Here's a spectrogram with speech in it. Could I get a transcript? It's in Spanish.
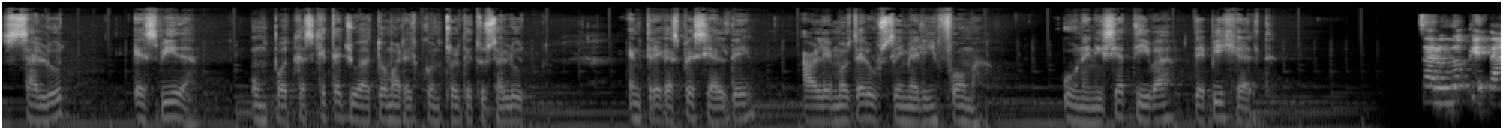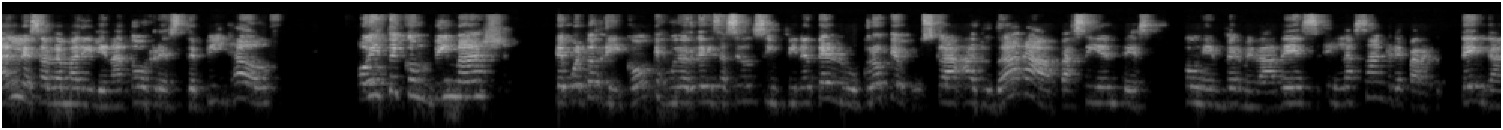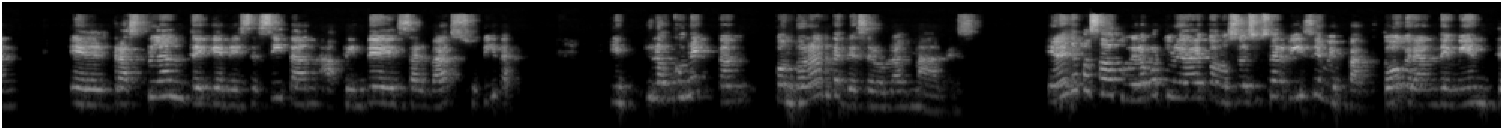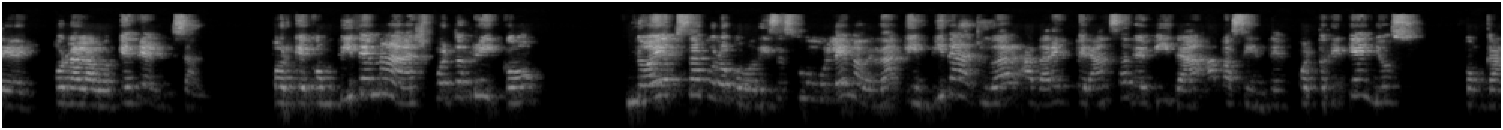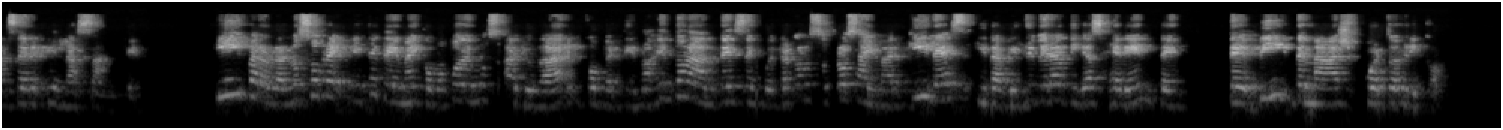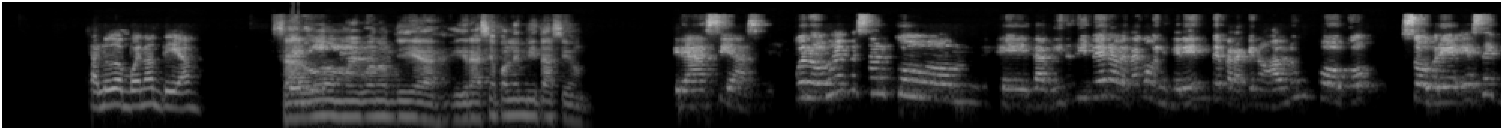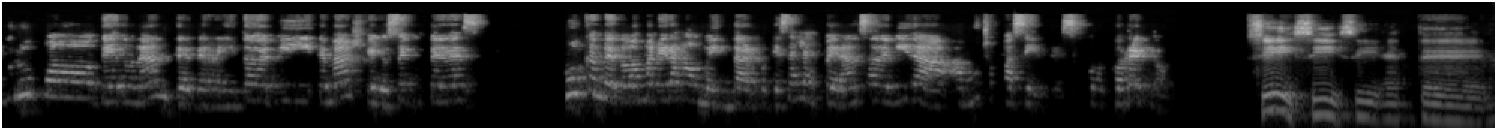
Salud es vida, un podcast que te ayuda a tomar el control de tu salud. Entrega especial de Hablemos de leucemia y linfoma, una iniciativa de BeHealth. Saludos, ¿qué tal? Les habla Marilena Torres de BeHealth. Hoy estoy con BMASH de Puerto Rico, que es una organización sin fines de lucro que busca ayudar a pacientes con enfermedades en la sangre para que obtengan el trasplante que necesitan a fin de salvar su vida. Y los conectan con donantes de células madres. El año pasado tuve la oportunidad de conocer su servicio y me impactó grandemente por la labor que realizan. Porque con PITEMASH Puerto Rico no hay obstáculo, como dice su lema, ¿verdad?, que impida ayudar a dar esperanza de vida a pacientes puertorriqueños con cáncer en la sangre. Y para hablarnos sobre este tema y cómo podemos ayudar y convertirnos en donantes, se encuentra con nosotros Aymar Quiles y David Rivera Díaz, gerente de Be The Mash Puerto Rico. Saludos, buenos días. Saludos, muy buenos días y gracias por la invitación. Gracias. Bueno, vamos a empezar con eh, David Rivera, ¿verdad? Con el gerente, para que nos hable un poco sobre ese grupo de donantes de registro de Be The Mash, que yo sé que ustedes buscan de todas maneras aumentar, porque esa es la esperanza de vida a, muchos pacientes, ¿correcto? Sí, sí, sí. Este,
